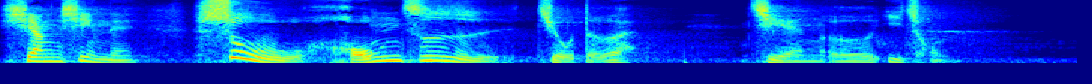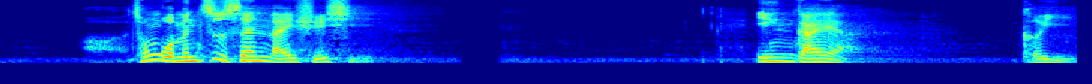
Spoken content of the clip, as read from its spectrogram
相信呢。树弘之久德啊，简而易从啊。从我们自身来学习，应该啊，可以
